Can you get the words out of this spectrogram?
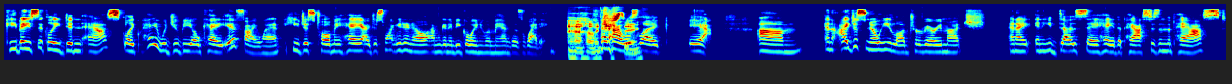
he basically didn't ask like, hey, would you be okay if I went? He just told me, hey, I just want you to know I'm going to be going to Amanda's wedding, Oh, and I was like, yeah. Um, and I just know he loved her very much, and I and he does say, hey, the past is in the past.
